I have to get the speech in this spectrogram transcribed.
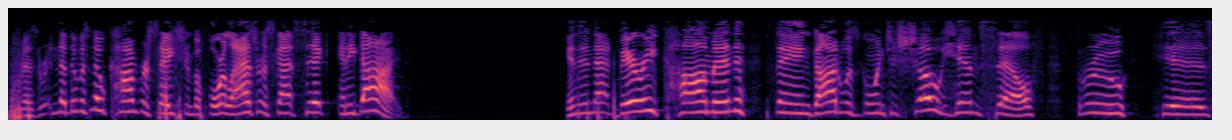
resurrect. No, there was no conversation before Lazarus got sick and he died. And in that very common thing, God was going to show himself through his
